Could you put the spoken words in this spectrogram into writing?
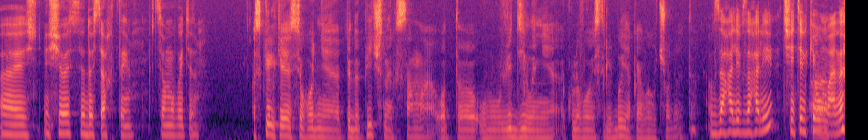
е, щось досягти в цьому виді. Скільки сьогодні підопічних саме от е, у відділенні кульової стрільби, яке ви очолюєте? Взагалі, взагалі, чи тільки Е, у мене?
